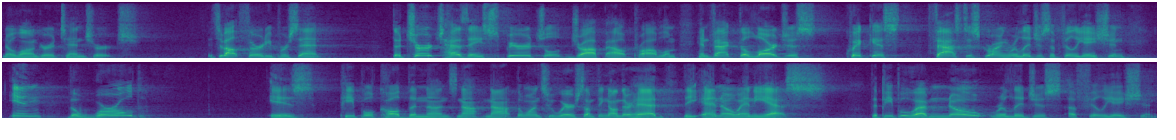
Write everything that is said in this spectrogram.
no longer attend church. It's about 30%. The church has a spiritual dropout problem. In fact, the largest quickest, fastest growing religious affiliation in the world is people called the nuns. Not, not the ones who wear something on their head, the N O N E S. The people who have no religious affiliation.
